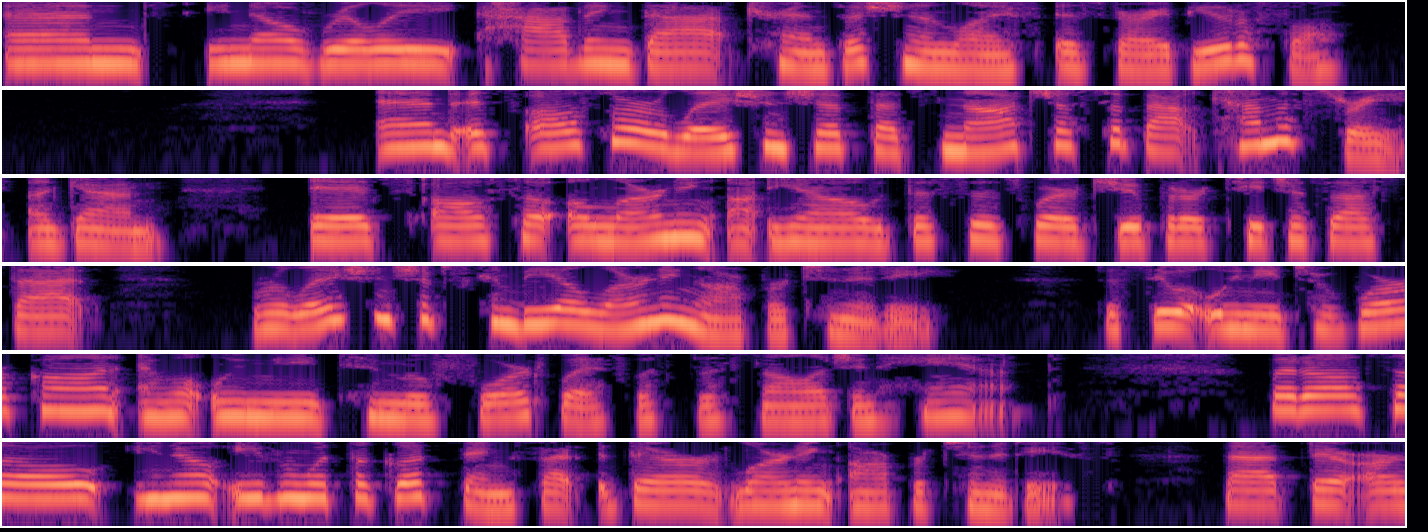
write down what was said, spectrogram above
And, you know, really having that transition in life is very beautiful. And it's also a relationship that's not just about chemistry. Again, it's also a learning, uh, you know, this is where Jupiter teaches us that relationships can be a learning opportunity to see what we need to work on and what we need to move forward with with this knowledge in hand. But also, you know, even with the good things that there are learning opportunities that there are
